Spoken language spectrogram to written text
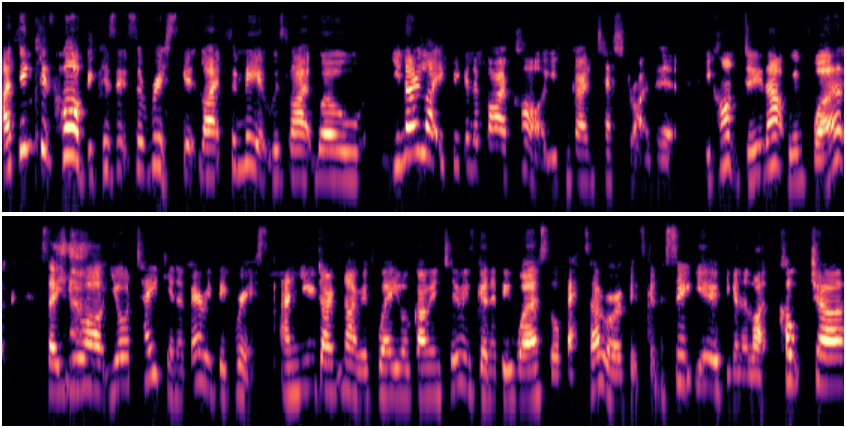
I think it's hard because it's a risk. It like for me, it was like, well, you know, like if you're going to buy a car, you can go and test drive it. You can't do that with work. So you are you're taking a very big risk, and you don't know if where you're going to is going to be worse or better, or if it's going to suit you, if you're going to like culture.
